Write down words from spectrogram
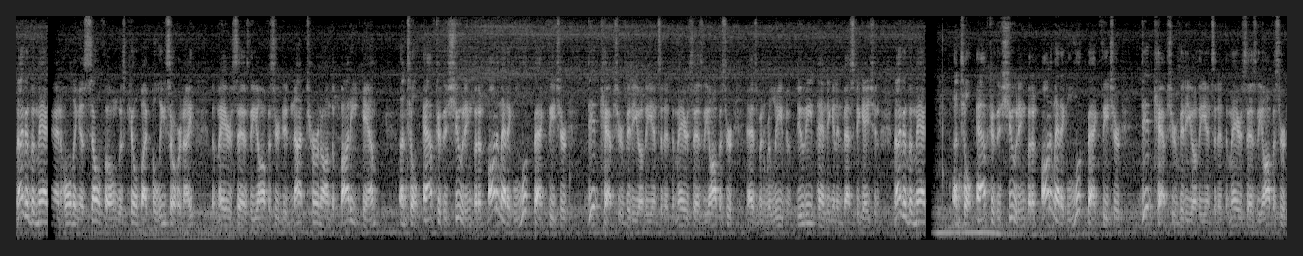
Neither the man holding a cell phone was killed by police overnight. The mayor says the officer did not turn on the body cam until after the shooting, but an automatic look back feature did capture video of the incident. The mayor says the officer has been relieved of duty pending an investigation. Neither the man until after the shooting, but an automatic look back feature did capture video of the incident. The mayor says the officer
